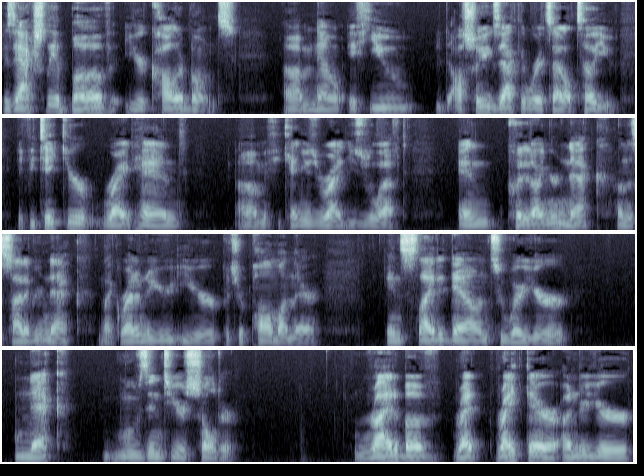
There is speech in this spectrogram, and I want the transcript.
is actually above your collarbones. Um, now, if you, I'll show you exactly where it's at. I'll tell you. If you take your right hand, um, if you can't use your right, use your left, and put it on your neck, on the side of your neck, like right under your ear, put your palm on there, and slide it down to where your neck moves into your shoulder. Right above, right, right there under your,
